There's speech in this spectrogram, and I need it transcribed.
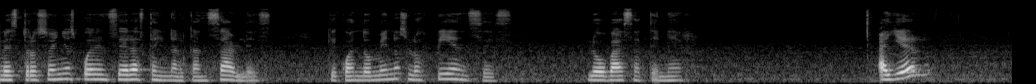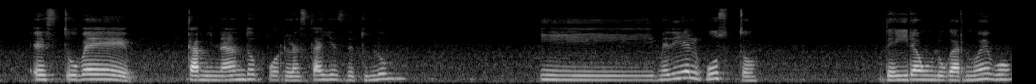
Nuestros sueños pueden ser hasta inalcanzables, que cuando menos los pienses, lo vas a tener. Ayer estuve caminando por las calles de Tulum y me di el gusto de ir a un lugar nuevo,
